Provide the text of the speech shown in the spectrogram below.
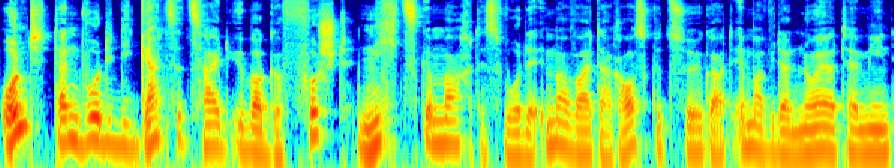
Und dann wurde die ganze Zeit über gefuscht, nichts gemacht. Es wurde immer weiter rausgezögert, immer wieder ein neuer Termin.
